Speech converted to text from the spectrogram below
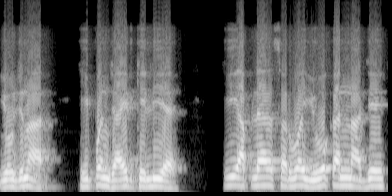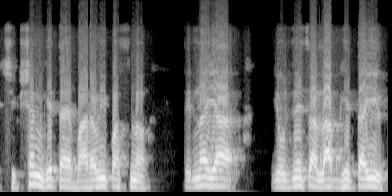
योजना ही पण जाहीर केली आहे. ही आपल्या सर्व युवकांना जे शिक्षण घेत आहे बारावीपासनं त्यांना या योजनेचा लाभ घेता येईल.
